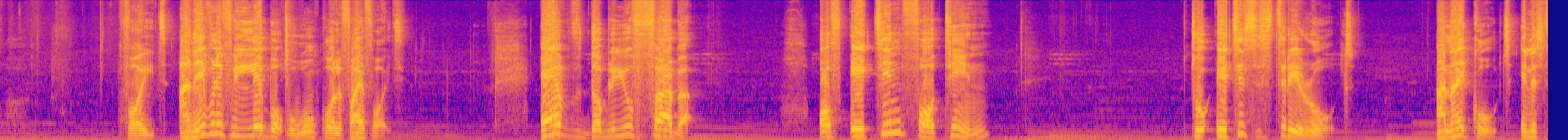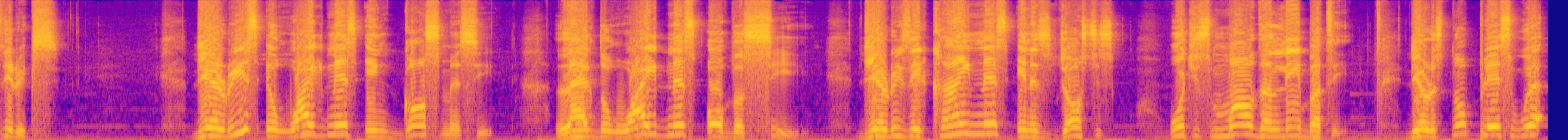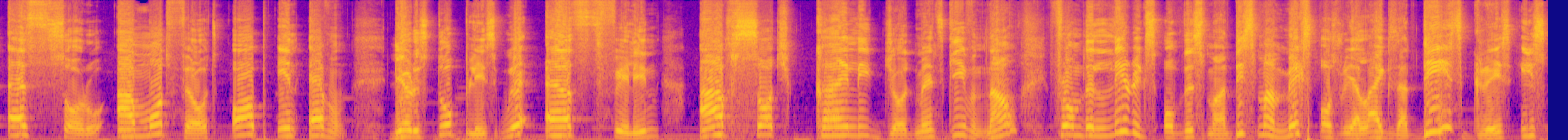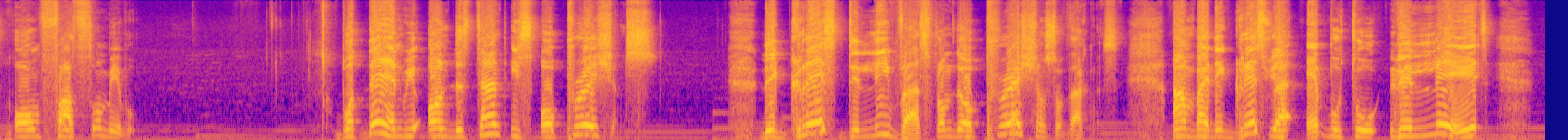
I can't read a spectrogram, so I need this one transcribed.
for it. And even if we labor, we won't qualify for it. F.W. Faber of 1814 to 1863 wrote, and I quote in his lyrics, There is a wideness in God's mercy like the wideness of the sea. There is a kindness in his justice which is more than liberty. There is no place where earth's sorrow are not felt up in heaven. There is no place where earth's feeling have such kindly judgments given. Now, from the lyrics of this man, this man makes us realize that this grace is unfathomable. But then we understand its operations. The grace delivers from the oppressions of darkness. And by the grace, we are able to relate,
